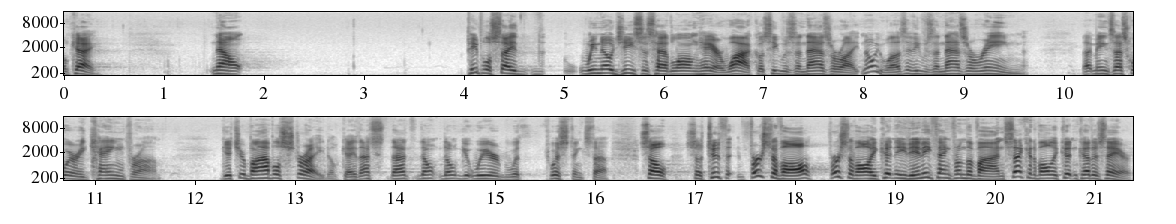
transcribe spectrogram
Okay. Now, people say we know Jesus had long hair. Why? Because he was a Nazarite. No, he wasn't. He was a Nazarene. That means that's where he came from. Get your Bible straight, okay? That's that. Don't don't get weird with twisting stuff. So so two th- first of all, first of all, he couldn't eat anything from the vine. Second of all, he couldn't cut his hair.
